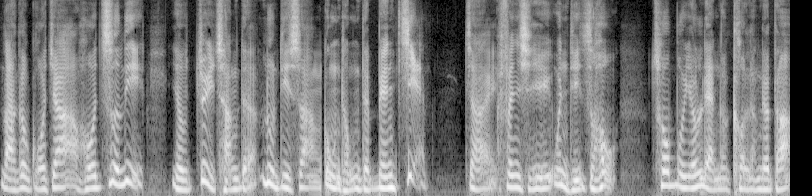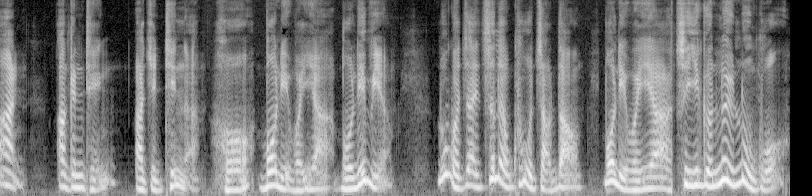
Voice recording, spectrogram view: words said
哪个国家和智利有最长的陆地上共同的边界。在分析问题之后，初步有两个可能的答案：阿根廷 （Argentina） 和玻利维亚 （Bolivia）。如果在资料库找到玻利维亚是一个内陆国，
